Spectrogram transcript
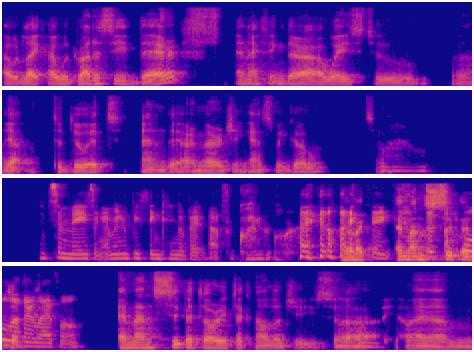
I would like I would rather see it there, and I think there are ways to uh, yeah to do it, and they are emerging as we go. So. Wow. It's amazing. I'm going to be thinking about that for quite a while. I like think that's a whole other level. Emancipatory technologies, uh, mm. uh, you know, um,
